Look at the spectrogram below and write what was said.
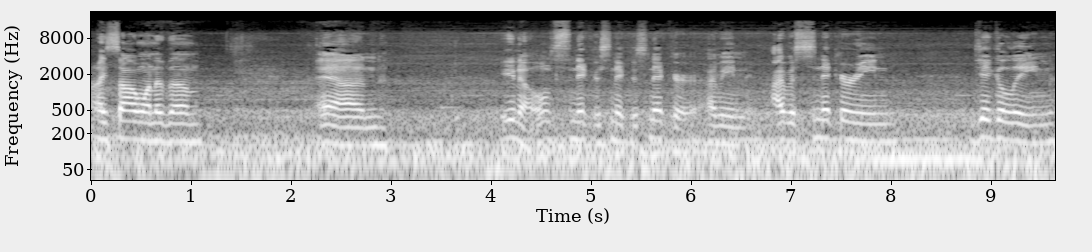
I saw one of them and you know, snicker, snicker, snicker. I mean, I was snickering, giggling,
